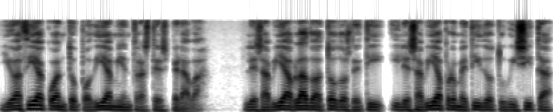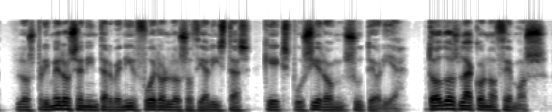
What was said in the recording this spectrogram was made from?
Yo hacía cuanto podía mientras te esperaba. Les había hablado a todos de ti y les había prometido tu visita, los primeros en intervenir fueron los socialistas, que expusieron su teoría. Todos la conocemos.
